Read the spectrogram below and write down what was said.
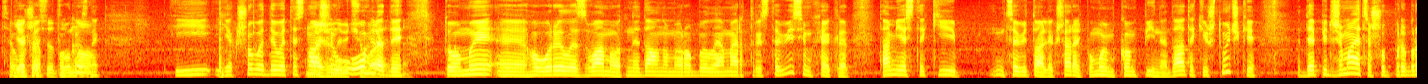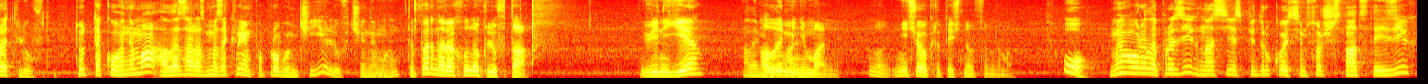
Це Якось вже от воно- показник. І якщо ви дивитесь наші огляди, то ми е, говорили з вами. От недавно ми робили MR308 Heckler. Там є такі, це Віталік шарить, по-моєму, компіни, да, такі штучки, де піджимається, щоб прибрати люфт. Тут такого нема, але зараз ми закриємо, попробуємо, чи є люфт, чи нема. Мгм. Тепер на рахунок люфта. Він є, але мінімально. мінімальний. Ну, нічого критичного в цьому немає. О, ми говорили про зіг. У нас є під рукою 716 зіг.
